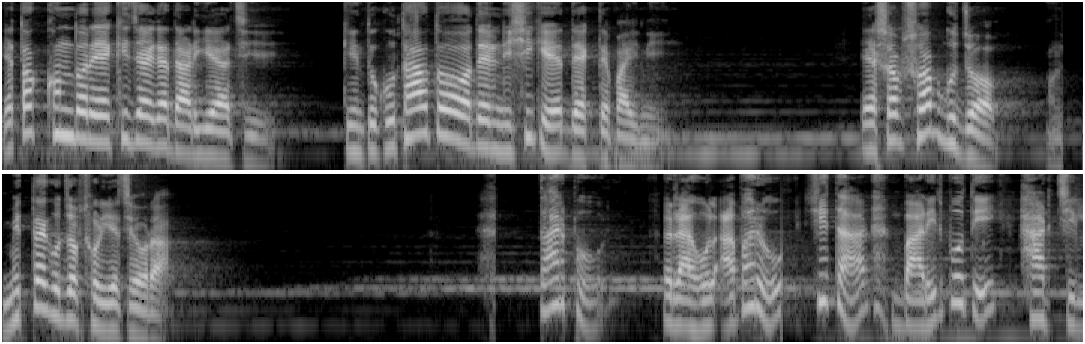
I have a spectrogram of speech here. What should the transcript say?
এতক্ষণ ধরে একই জায়গায় দাঁড়িয়ে আছি কিন্তু কোথাও তো ওদের নিশিকে দেখতে পাইনি। এসব সব গুজব মিথ্যা গুজব ছড়িয়েছে ওরা। তারপর রাহুল আবারও সীতার বাড়ির প্রতি হাঁটছিল।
